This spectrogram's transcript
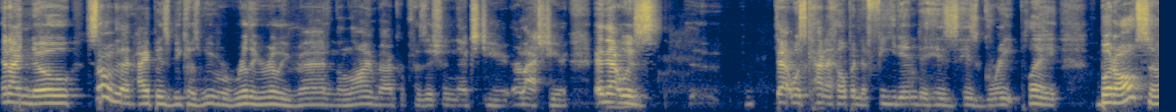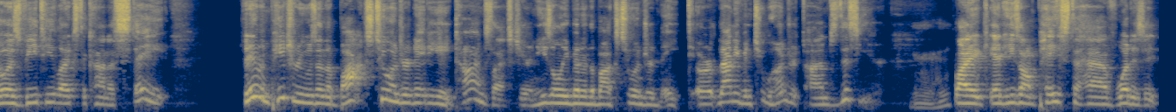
And I know some of that hype is because we were really, really bad in the linebacker position next year or last year. And that was that was kind of helping to feed into his his great play. But also, as VT likes to kind of state, Jalen Pitre was in the box 288 times last year, and he's only been in the box 208 or not even 200 times this year. Mm-hmm. Like, and he's on pace to have what is it,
